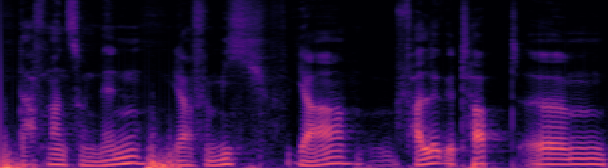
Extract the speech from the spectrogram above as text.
darf man so nennen. Ja, für mich ja, Falle getappt. Ähm,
